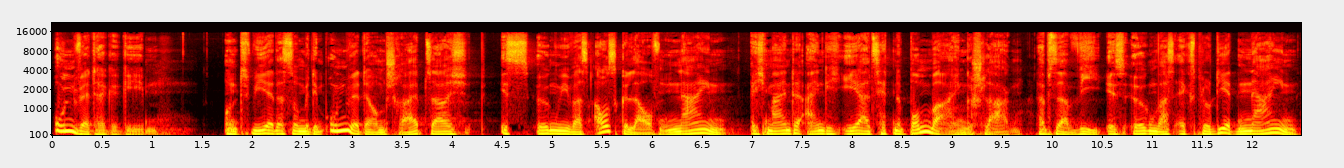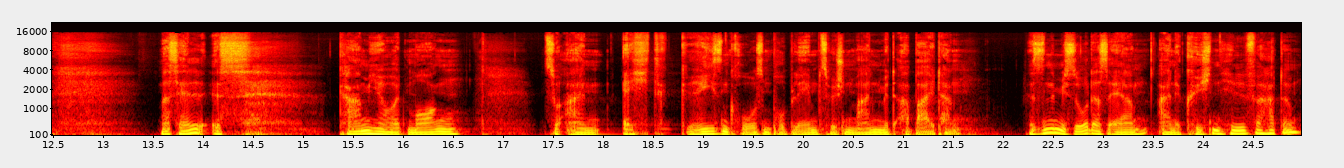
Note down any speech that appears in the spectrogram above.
Unwetter gegeben. Und wie er das so mit dem Unwetter umschreibt, sage ich, ist irgendwie was ausgelaufen. Nein, ich meinte eigentlich eher, als hätte eine Bombe eingeschlagen. Hab gesagt, wie? Ist irgendwas explodiert? Nein. Marcel, es kam hier heute Morgen zu einem echt riesengroßen Problem zwischen meinen Mitarbeitern. Es ist nämlich so, dass er eine Küchenhilfe hatte,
